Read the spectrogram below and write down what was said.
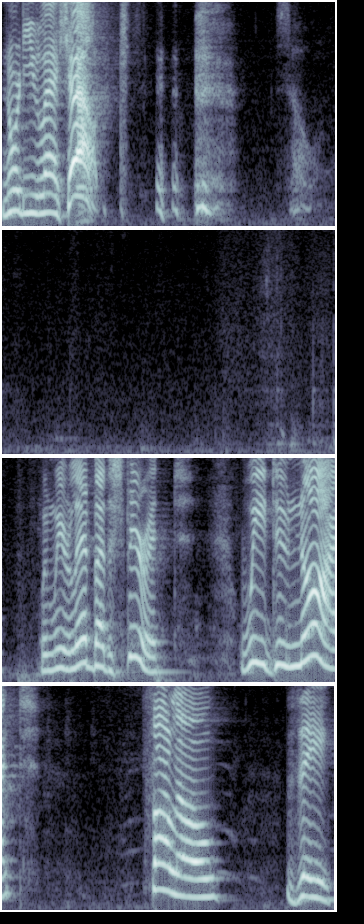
nor do you lash out. so. When we are led by the Spirit, we do not follow the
